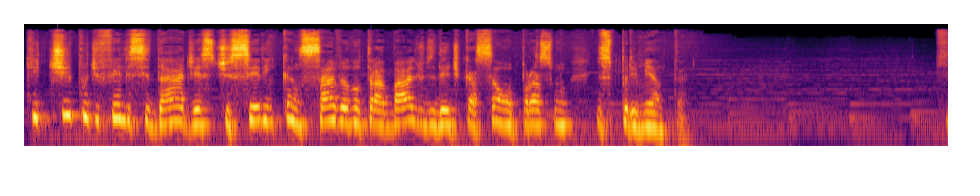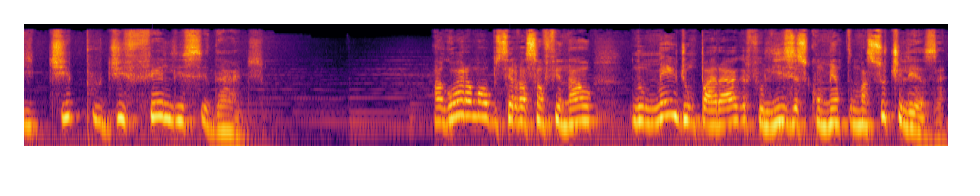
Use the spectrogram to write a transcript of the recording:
que tipo de felicidade este ser incansável no trabalho de dedicação ao próximo experimenta? Que tipo de felicidade? Agora, uma observação final. No meio de um parágrafo, Lísias comenta uma sutileza.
